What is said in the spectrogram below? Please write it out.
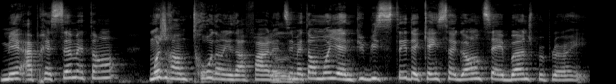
Mais après ça, mettons, moi, je rentre trop dans les affaires. Là. Sais, mettons, moi, il y a une publicité de 15 secondes, c'est bonne, je peux pleurer.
